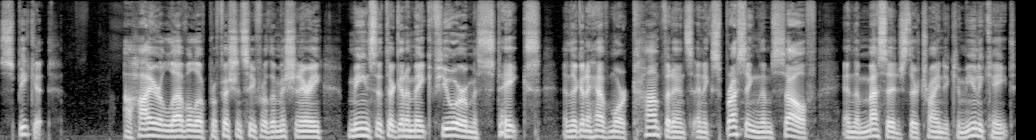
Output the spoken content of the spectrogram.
speak it a higher level of proficiency for the missionary means that they're going to make fewer mistakes and they're going to have more confidence in expressing themselves and the message they're trying to communicate.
